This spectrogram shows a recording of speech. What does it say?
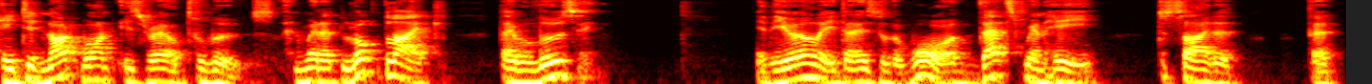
he did not want Israel to lose. And when it looked like they were losing in the early days of the war, that's when he decided that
